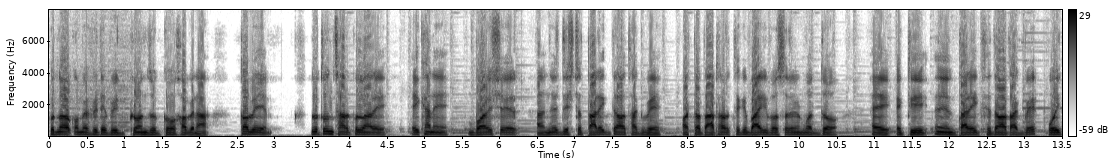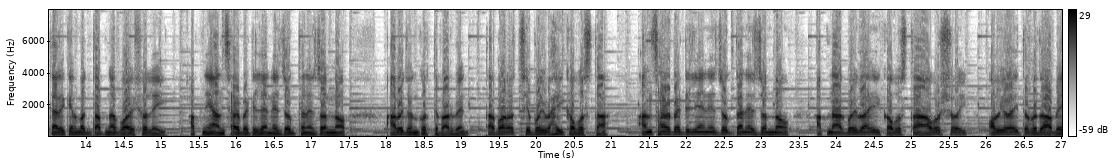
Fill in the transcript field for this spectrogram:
কোনো রকম এফিডেভিট গ্রহণযোগ্য হবে না। তবে নতুন সার্কুলারে এখানে বয়সের নির্দিষ্ট তারিখ দেওয়া থাকবে, অর্থাৎ আঠারো থেকে বাইশ বছরের মধ্যে একটি তারিখ দেওয়া থাকবে। ওই তারিখের মধ্যে আপনার বয়স হলেই আপনি আনসার ব্যাটালিয়নে যোগদানের জন্য আবেদন করতে পারবেন। তারপর হচ্ছে বৈবাহিক অবস্থা। আনসার ব্যাটালিয়নে যোগদানের জন্য আপনার বৈবাহিক অবস্থা অবশ্যই অবিবাহিত হতে হবে।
